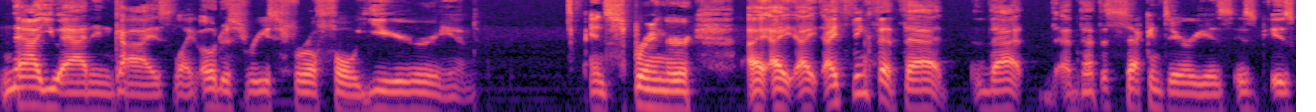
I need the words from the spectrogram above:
Now you add in guys like Otis Reese for a full year, and and Springer. I, I, I think that that that that the secondary is is is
